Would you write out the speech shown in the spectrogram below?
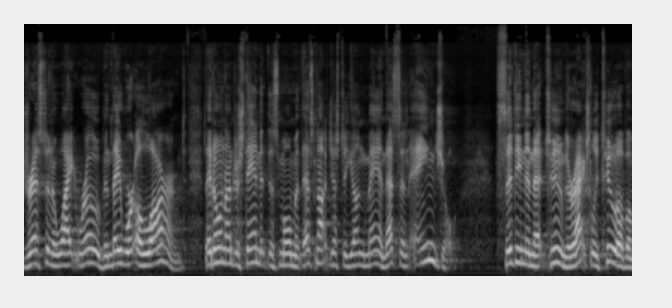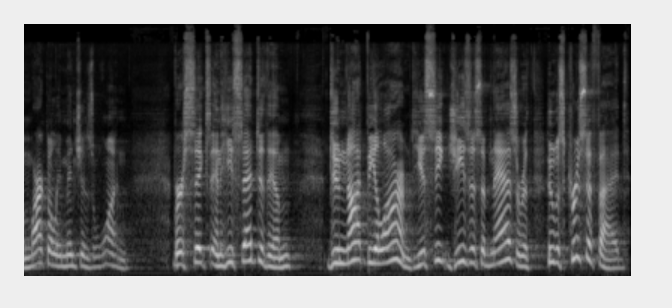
dressed in a white robe, and they were alarmed. They don't understand at this moment that's not just a young man, that's an angel sitting in that tomb. There are actually two of them. Mark only mentions one. Verse 6 And he said to them, Do not be alarmed. You seek Jesus of Nazareth, who was crucified.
